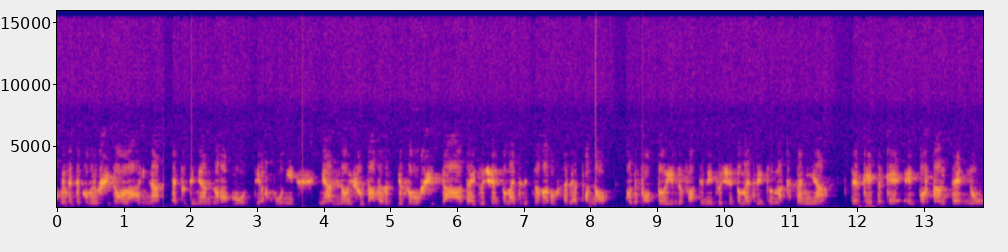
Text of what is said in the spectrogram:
ovviamente come è uscita online, eh, tutti mi hanno, molti, alcuni, hanno insultata perché io sono uscita dai 200 metri di zona rossa, in realtà no, quelle foto io le ho fatte nei 200 metri intorno a casa mia. Perché? Perché è importante non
